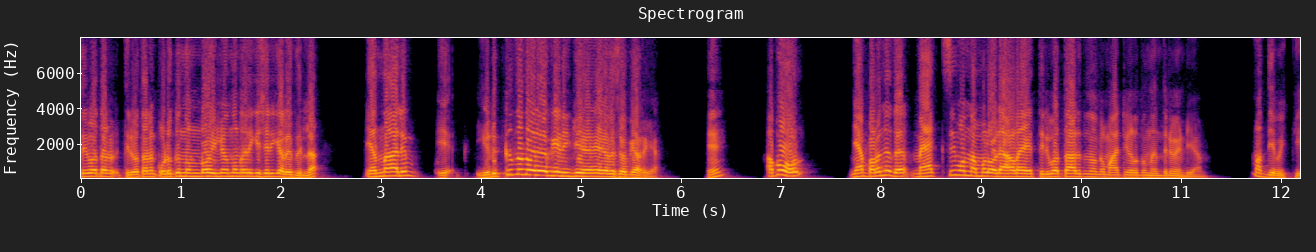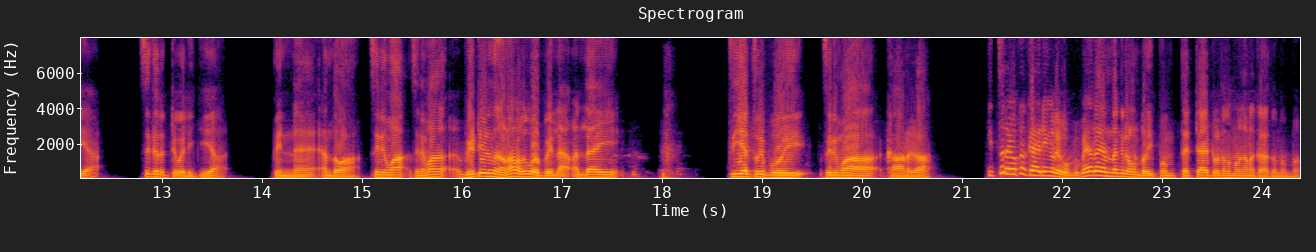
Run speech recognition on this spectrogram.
തിരുവത്താഴം തിരുവത്താഴം കൊടുക്കുന്നുണ്ടോ ഇല്ലയോ എന്നുള്ളത് എനിക്ക് ശരിക്കും അറിയത്തില്ല. എന്നാലും എടുക്കുന്നതുവരെയൊക്കെ എടുക്കുന്നത് വരെയൊക്കെ എനിക്ക് ഏകദേശമൊക്കെ അറിയാം. ഏ? അപ്പോൾ ഞാൻ പറഞ്ഞത് മാക്സിമം നമ്മൾ ഒരാളെ തിരുവത്താരത്ത് നിന്നൊക്കെ മാറ്റി നിർത്തുന്നത് എന്തിനു വേണ്ടിയാണ് മദ്യപിക്കുക സിഗരറ്റ് വലിക്കുക പിന്നെ എന്തോ സിനിമ സിനിമ വീട്ടിൽ ഇരുന്ന് കാണാം അത് കുഴപ്പമില്ല. അല്ല ഈ തിയേറ്ററിൽ പോയി സിനിമ കാണുക. ഇത്രയൊക്കെ കാര്യങ്ങളേ ഉള്ളൂ. വേറെ എന്തെങ്കിലും ഉണ്ടോ? ഇപ്പം തെറ്റായിട്ട് വല്ലതും നമ്മൾ കണക്കാക്കുന്നുണ്ടോ?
